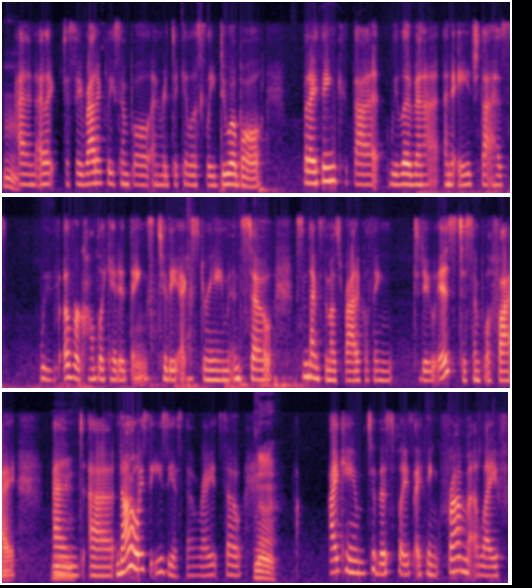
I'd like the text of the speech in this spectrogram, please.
Hmm. And I like to say radically simple and ridiculously doable. But I think that we live in a, an age that has we've overcomplicated things to the extreme. And so sometimes the most radical thing to do is to simplify mm. and uh, not always the easiest though, right? So no. I came to this place, I think, from a life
